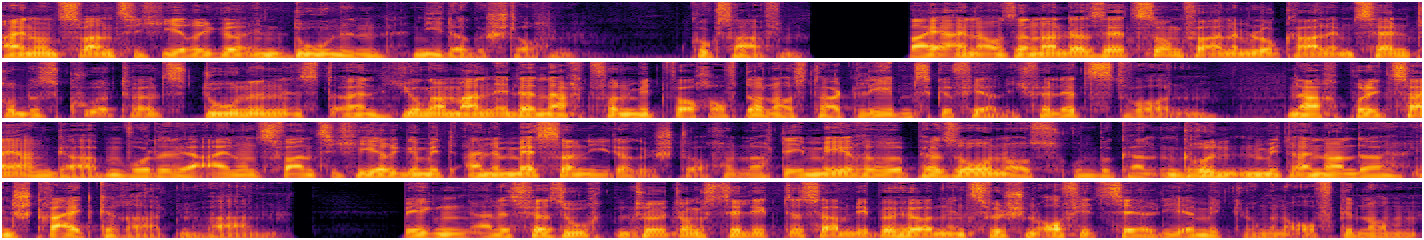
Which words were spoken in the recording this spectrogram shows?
21-Jähriger in Dunen niedergestochen. Cuxhaven. Bei einer Auseinandersetzung vor einem Lokal im Zentrum des Kurteils Dunen ist ein junger Mann in der Nacht von Mittwoch auf Donnerstag lebensgefährlich verletzt worden. Nach Polizeiangaben wurde der 21-Jährige mit einem Messer niedergestochen, nachdem mehrere Personen aus unbekannten Gründen miteinander in Streit geraten waren. Wegen eines versuchten Tötungsdeliktes haben die Behörden inzwischen offiziell die Ermittlungen aufgenommen.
